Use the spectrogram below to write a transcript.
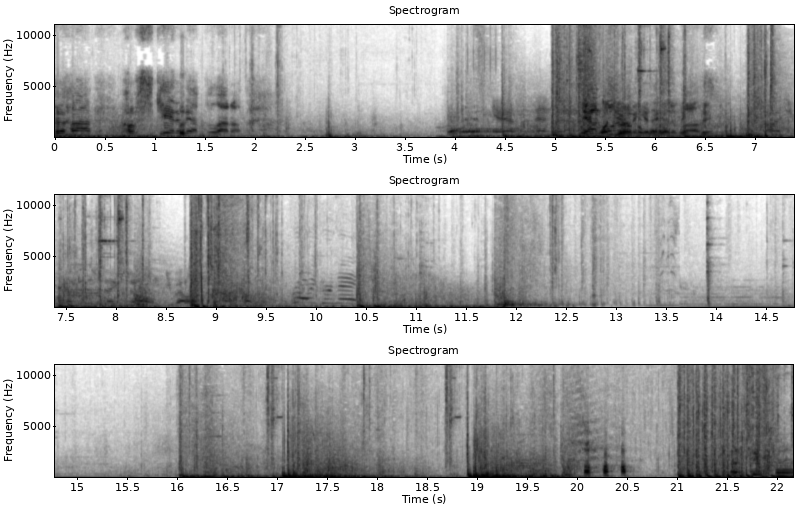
I'm scared about the ladder. Gas. Down One one year trying to get ahead of us. thing. Advise you enter the safe zone. You got a lot of ground cover. Throwing grenade! That's C4.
